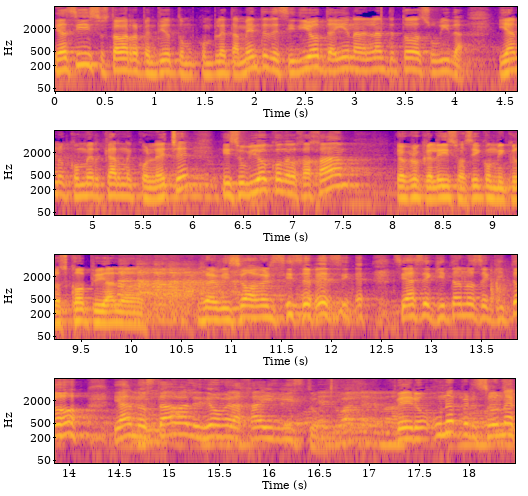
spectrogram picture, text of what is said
Y así hizo, estaba arrepentido completamente, decidió de ahí en adelante toda su vida ya no comer carne con leche y subió con el jajam. Yo creo que le hizo así con microscopio, ya lo revisó a ver si se ve, si, si ya se quitó o no se quitó. Ya no estaba, le dio verajá y listo. Pero una persona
